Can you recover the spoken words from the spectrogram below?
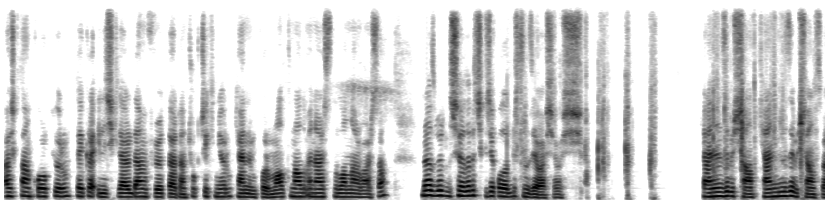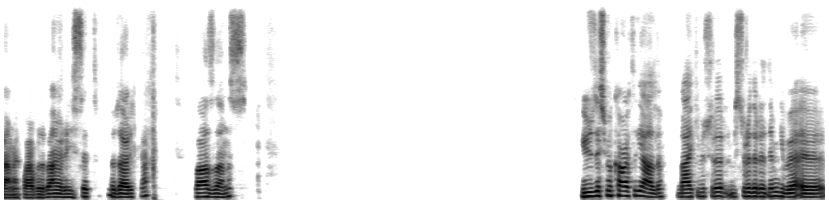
Aşktan korkuyorum. Tekrar ilişkilerden ve flörtlerden çok çekiniyorum. Kendimi koruma altına aldım enerjisinde olanlar varsa. Biraz böyle dışarılara çıkacak olabilirsiniz yavaş yavaş. Kendinize bir şans, kendinize bir şans vermek var burada. Ben öyle hissettim özellikle. Bazılarınız yüzleşme kartı geldi. Belki bir süredir, bir süredir dediğim gibi e,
